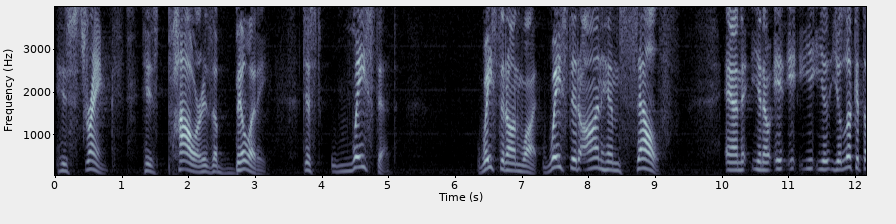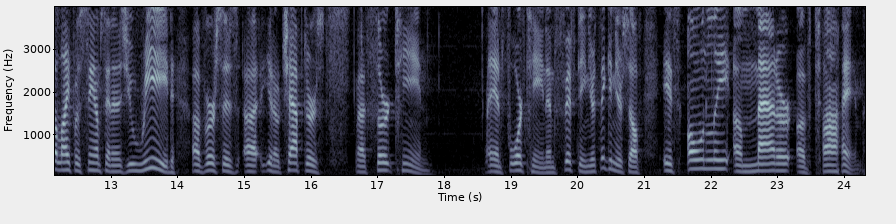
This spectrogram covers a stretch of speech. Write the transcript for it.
his strength, his power, his ability, just wasted. Wasted on what? Wasted on himself. And, you know, it, it, you, you look at the life of Samson, and as you read uh, verses, uh, you know, chapters uh, 13 and 14 and 15, you're thinking to yourself, it's only a matter of time.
